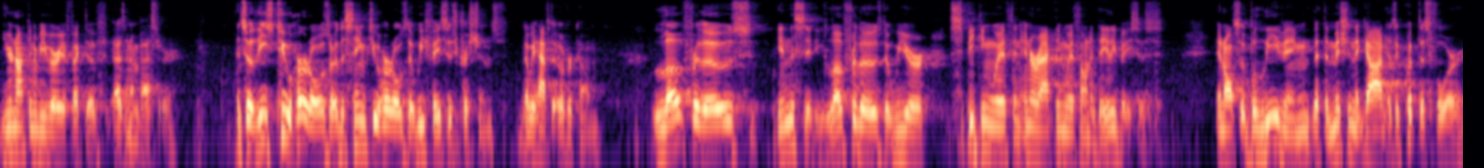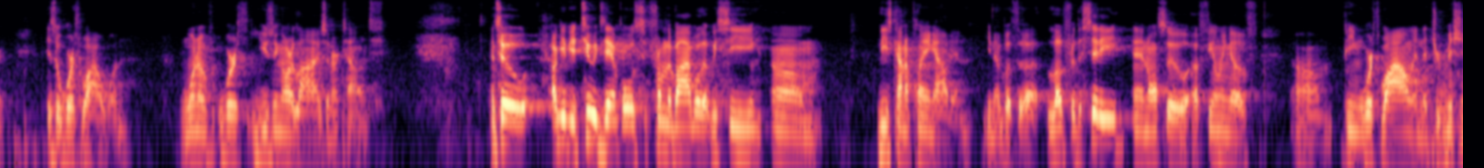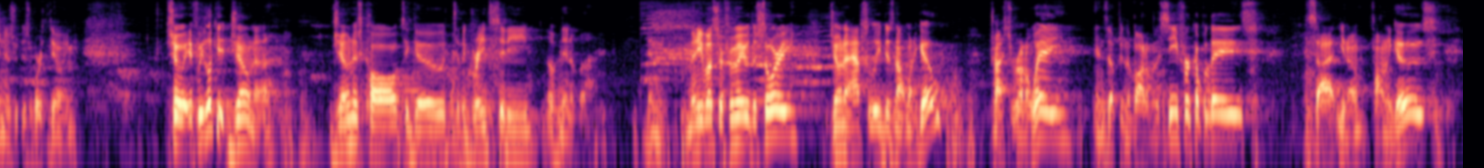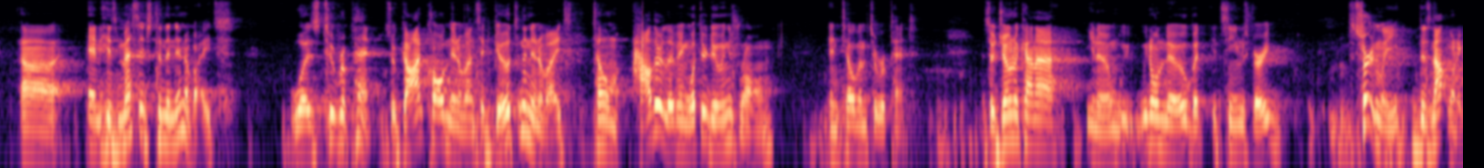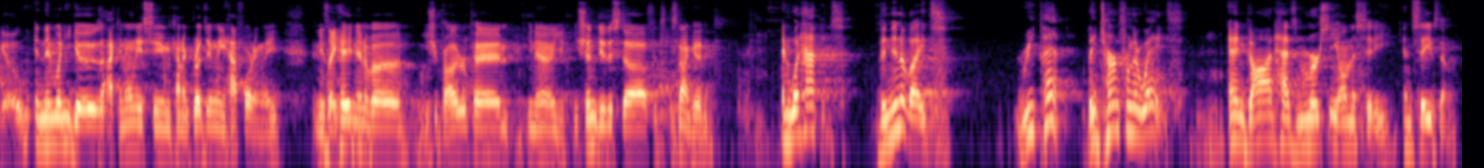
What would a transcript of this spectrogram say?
you're not going to be very effective as an ambassador. And so these two hurdles are the same two hurdles that we face as Christians that we have to overcome love for those in the city, love for those that we are speaking with and interacting with on a daily basis, and also believing that the mission that God has equipped us for is a worthwhile one, one of worth using our lives and our talents. And so I'll give you two examples from the Bible that we see um, these kind of playing out in. You know, both love for the city and also a feeling of um, being worthwhile and that your mission is, is worth doing. So if we look at Jonah, Jonah's called to go to the great city of Nineveh. And many of us are familiar with the story. Jonah absolutely does not want to go, tries to run away, ends up in the bottom of the sea for a couple days, decide, you know, finally goes. Uh, and his message to the Ninevites was to repent. So God called Nineveh and said, Go to the Ninevites, tell them how they're living, what they're doing is wrong, and tell them to repent. And so Jonah kind of, you know, we, we don't know, but it seems very certainly does not want to go. And then when he goes, I can only assume kind of grudgingly, half heartedly. And he's like, hey, Nineveh, you should probably repent. You know, you, you shouldn't do this stuff. It's, it's not good. And what happens? The Ninevites repent, they turn from their ways. And God has mercy on the city and saves them.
